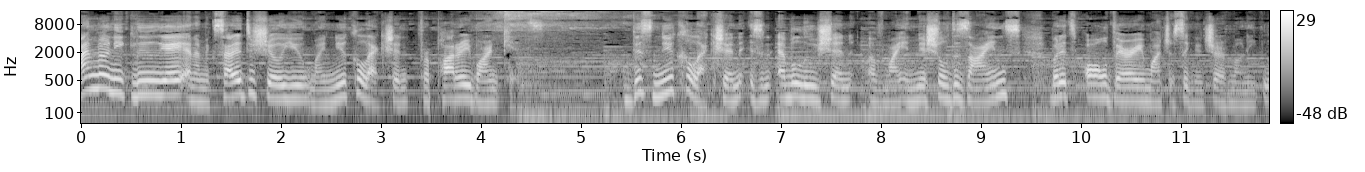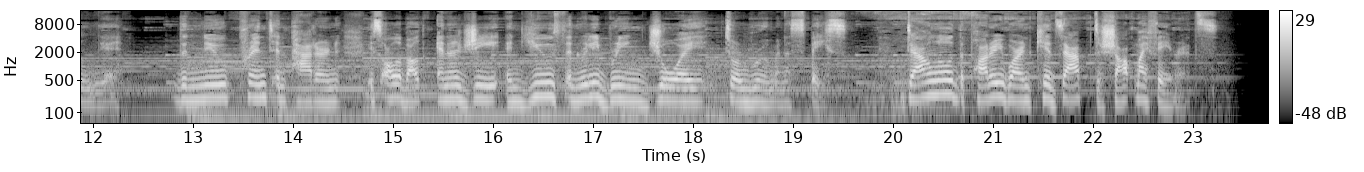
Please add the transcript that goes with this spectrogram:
I'm Monique Lhuillier, and I'm excited to show you my new collection for Pottery Barn Kids. This new collection is an evolution of my initial designs, but it's all very much a signature of Monique Lhuillier. The new print and pattern is all about energy and youth and really bringing joy to a room and a space. Download the Pottery Barn Kids app to shop my favorites.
